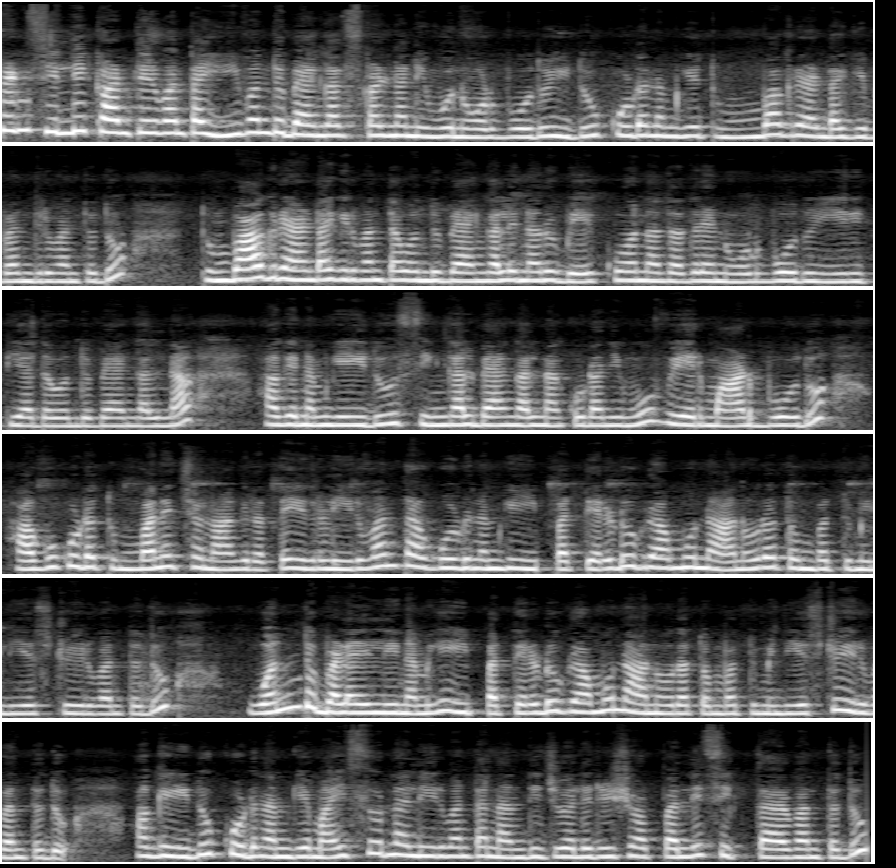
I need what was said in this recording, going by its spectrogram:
ಫ್ರೆಂಡ್ಸ್ ಇಲ್ಲಿ ಕಾಣ್ತಿರುವಂತ ಈ ಒಂದು ಬ್ಯಾಂಗಲ್ಸ್ಗಳನ್ನ ನೀವು ನೋಡಬಹುದು ಇದು ಕೂಡ ನಮಗೆ ತುಂಬಾ ಗ್ರ್ಯಾಂಡ್ ಆಗಿ ಬಂದಿರುವಂತದ್ದು. ತುಂಬಾ ಗ್ರ್ಯಾಂಡ್ ಆಗಿರುವಂತಹ ಒಂದು ಬ್ಯಾಂಗಲ್ ಏನಾದ್ರು ಬೇಕು ಅನ್ನೋದಾದ್ರೆ ನೋಡಬಹುದು ಈ ರೀತಿಯಾದ ಒಂದು ಬ್ಯಾಂಗಲ್ನ ಹಾಗೆ ನಮಗೆ ಇದು ಸಿಂಗಲ್ ಬ್ಯಾಂಗಲ್ನ ಕೂಡ ನೀವು ವೇರ್ ಮಾಡಬಹುದು ಹಾಗೂ ಕೂಡ ತುಂಬಾನೇ ಚೆನ್ನಾಗಿರುತ್ತೆ. ಇದರಲ್ಲಿ ಇರುವಂತಹ ಗೋಲ್ಡ್ ನಮಗೆ ಇಪ್ಪತ್ತೆರಡು ಗ್ರಾಮು ನಾನೂರ ತೊಂಬತ್ತು ಮಿಲಿಯಷ್ಟು ಇರುವಂಥದ್ದು ಒಂದು ಬಳೆಯಲ್ಲಿ ನಮಗೆ ಇಪ್ಪತ್ತೆರಡು ಗ್ರಾಮು ನಾನೂರ ತೊಂಬತ್ತು ಮಿಲಿಯಷ್ಟು ಇರುವಂಥದ್ದು ಹಾಗೆ ಇದು ಕೂಡ ನಮಗೆ ಮೈಸೂರಿನಲ್ಲಿ ಇರುವಂತಹ ನಂದಿ ಜ್ಯುವೆಲರಿ ಅಲ್ಲಿ ಸಿಗ್ತಾ ಇರುವಂಥದ್ದು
